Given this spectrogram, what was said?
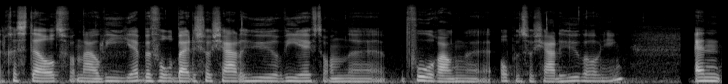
gesteld van nou wie, hè, bijvoorbeeld bij de sociale huur, wie heeft dan voorrang op een sociale huurwoning? En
